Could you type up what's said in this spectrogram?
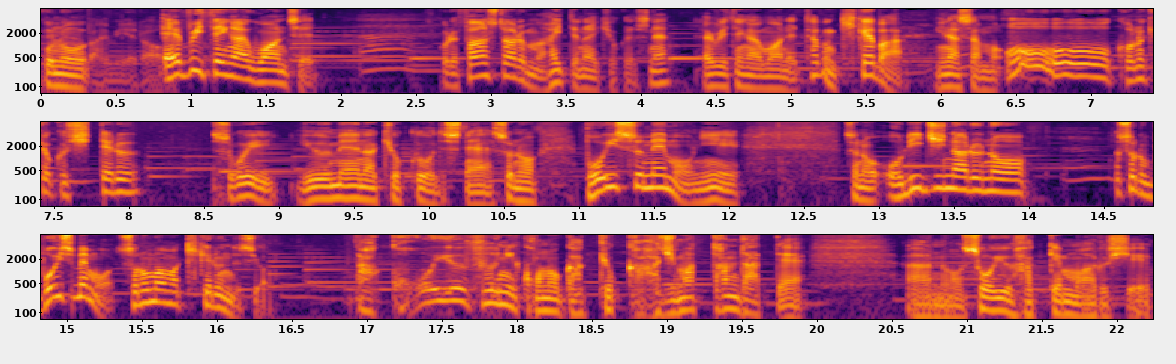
この「Everything I Wanted」これファーストアルバム入ってない曲ですね「Everything I Wanted」多分聞けば皆さんも「おーおーこの曲知ってる?」すごい有名な曲をですねそのボイスメモにそのオリジナルのそのボイスメモそのまま聴けるんですよ。あこういうふうにこの楽曲が始まったんだってあのそういう発見もあるし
